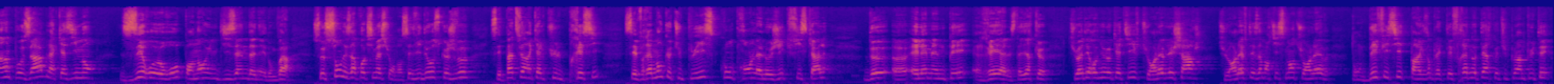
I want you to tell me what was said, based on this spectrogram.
imposables à quasiment 0 euros pendant une dizaine d'années. Donc voilà, ce sont des approximations. Dans cette vidéo, ce que je veux, c'est pas de faire un calcul précis, c'est vraiment que tu puisses comprendre la logique fiscale de euh, LMNP réel. C'est-à-dire que tu as des revenus locatifs, tu enlèves les charges, tu enlèves tes amortissements, tu enlèves ton déficit, par exemple avec tes frais de notaire que tu peux imputer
